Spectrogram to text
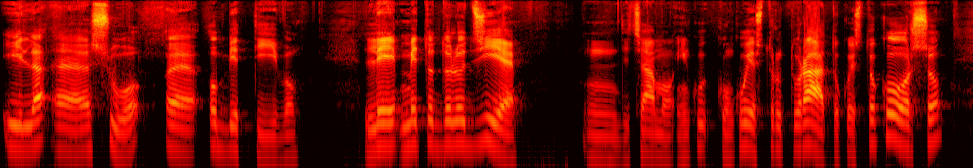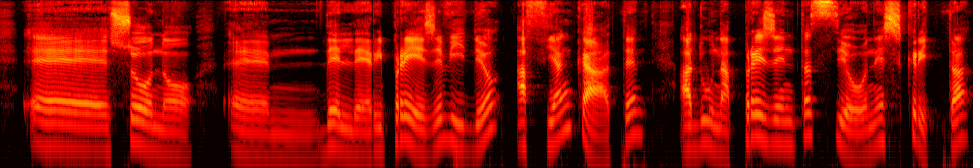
il eh, suo eh, obiettivo. Le metodologie mh, diciamo, cui, con cui è strutturato questo corso eh, sono ehm, delle riprese video affiancate ad una presentazione scritta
